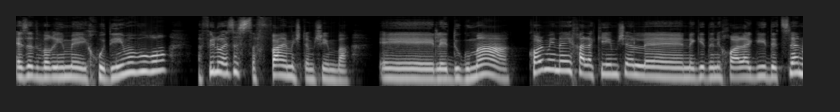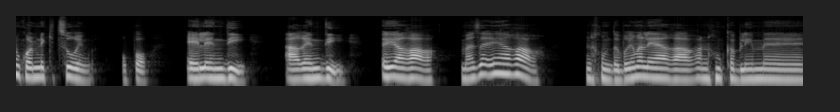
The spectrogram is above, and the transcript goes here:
איזה דברים אה, ייחודיים עבורו, אפילו איזה שפה הם משתמשים בה. אה, לדוגמה, כל מיני חלקים של, אה, נגיד אני יכולה להגיד אצלנו כל מיני קיצורים, אפרופו L&D, R&D, ARR, מה זה ARR? אנחנו מדברים על ARR, אנחנו מקבלים אה,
